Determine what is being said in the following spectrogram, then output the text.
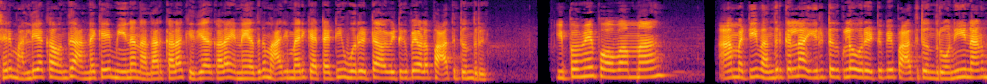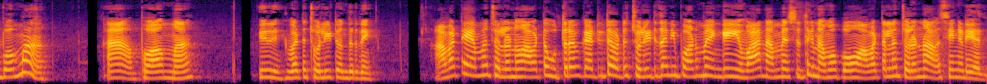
சரி மல்லியக்கா வந்து அன்னைக்கே மீனா நல்லா இருக்காளா கெரியா இருக்காளா என்ன எதுன்னு மாறி மாறி கேட்டாட்டி ஒரு எட்டு அவ வீட்டுக்கு போய் அவளை பார்த்துட்டு வந்துரு. இப்போவே போவாம்மா. ஆமா டீ வந்திருக்கல இருட்டதுக்குள்ள ஒரு எட்டு போய் பார்த்துட்டு வந்துடுவோம் நீ நானும் போம்மா ஆ போம்மா இது இவட்ட சொல்லிட்டு வந்துருந்தேன் அவட்ட ஏமா சொல்லணும்? அவட்ட உத்தரவு கேட்டுட்டு அவட்ட சொல்லிட்டு தான் நீ போகணுமா எங்கேயும்? வா நம்ம இஷ்டத்துக்கு நம்ம போவோம். அவட்டெல்லாம் சொல்லணும் அவசியம் கிடையாது.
